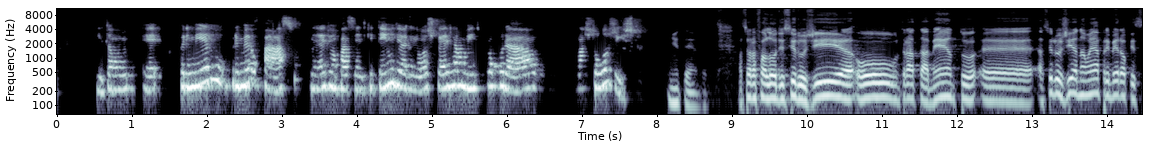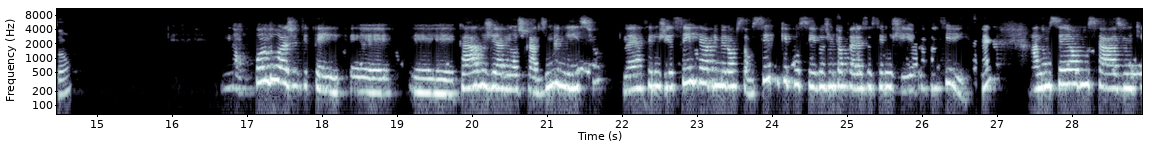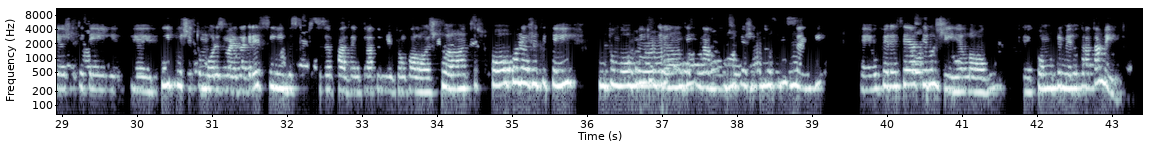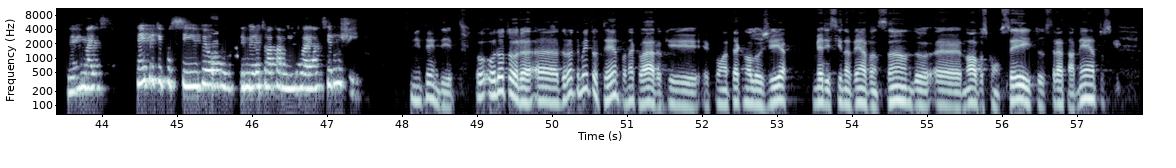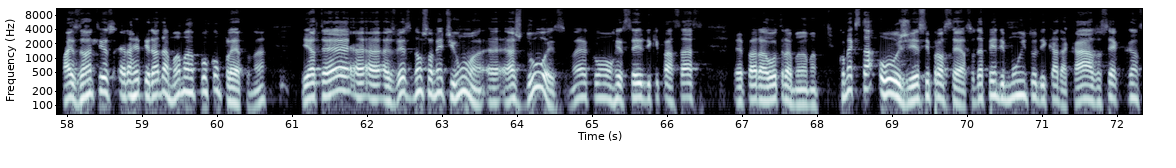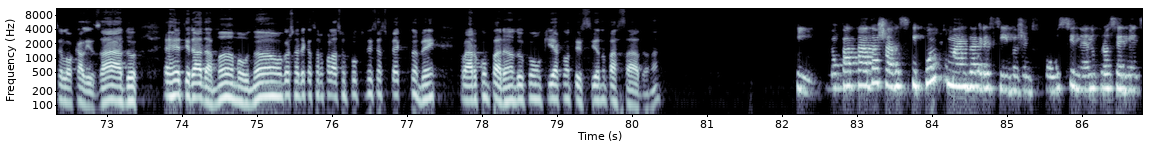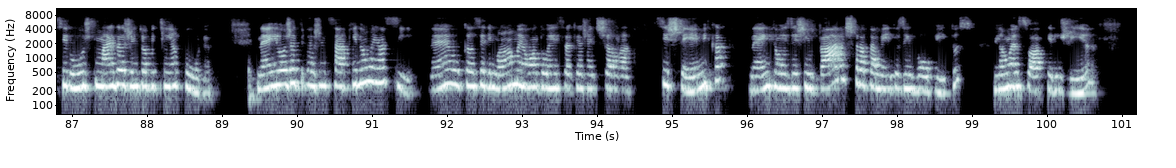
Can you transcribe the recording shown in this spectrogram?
Então, é, primeiro, o primeiro passo, né, de uma paciente que tem um diagnóstico é realmente procurar um mastologista. Entendo. A senhora falou de cirurgia ou um tratamento. É, a cirurgia não é a primeira opção? Não. Quando a gente tem é, é, casos diagnosticados no início, né, a cirurgia sempre é a primeira opção. Sempre que possível, a gente oferece a cirurgia para paciente, né? A não ser alguns casos em que a gente tem é, tipos de tumores mais agressivos, que precisa fazer o tratamento oncológico antes, ou quando a gente tem um tumor muito grande na mão que a gente não consegue é, oferecer a cirurgia logo é, como primeiro tratamento, né? Mas sempre que possível, o primeiro tratamento é a cirurgia. Entendi. O doutora, uh, durante muito tempo, né, claro que com a tecnologia, medicina vem avançando, uh, novos conceitos, tratamentos, mas antes era retirada a mama por completo, né? E até, às vezes, não somente uma, as duas, né, com receio de que passasse é, para outra mama. Como é que está hoje esse processo? Depende muito de cada caso, se é câncer localizado, é retirada a mama ou não. Eu gostaria que a senhora falasse um pouco desse aspecto também, claro, comparando com o que acontecia no passado, né? Sim, no passado achava-se que quanto mais agressivo a gente fosse, né, no procedimento cirúrgico, mais a gente obtinha cura. Né? E hoje a gente sabe que não é assim, né? O câncer de mama é uma doença que a gente chama sistêmica, né? Então existem vários tratamentos envolvidos, não é só a cirurgia.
